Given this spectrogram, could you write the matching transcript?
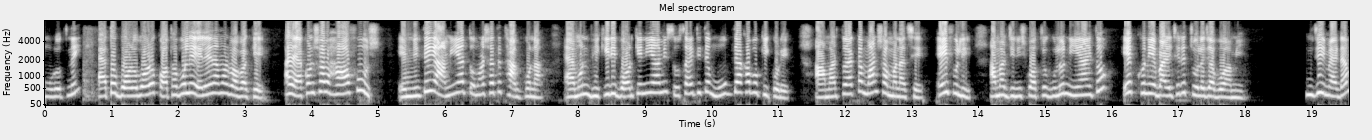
মুরত নেই? এত বড় বড় কথা বলে এলেন আমার বাবাকে। আর এখন সব হাওয়া ফুস এমনিতেই আমি আর তোমার সাথে থাকব না। এমন ভিকিরি বরকে নিয়ে আমি সোসাইটিতে মুখ দেখাবো কি করে? আমার তো একটা মান সম্মান আছে। এই ফুলি, আমার জিনিসপত্রগুলো নিয়ে আয় তো। এক্ষুনি বাড়ি ছেড়ে চলে যাব আমি। জি, ম্যাডাম।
